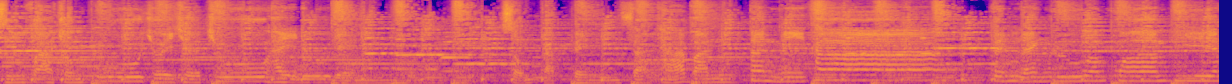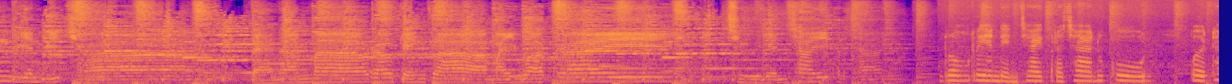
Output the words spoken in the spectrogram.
สีฟ้าชมพูช่วยเชิดชูให้ดูเด่น สมกับเป็นสถาบันอันมีค่า ความเพียรเรียนวิชา แต่นานมาเราเก่งกล้าไม่ว่าใคร ชื่อเด่นชัยประชา โรงเรียนเด่นชัยประชานุกูล เปิดท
